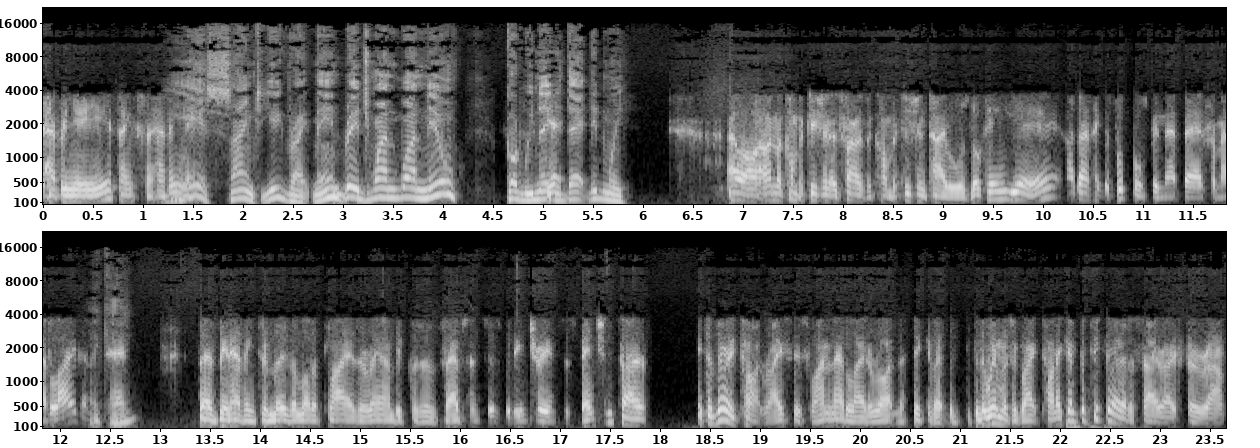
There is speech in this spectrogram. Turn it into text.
Happy New Year. Thanks for having me. Yes, same to you, great man. Reds won 1 0. God, we needed yeah. that, didn't we? Oh, on the competition, as far as the competition table was looking, yeah, I don't think the football's been that bad from Adelaide. And, okay. And they've been having to move a lot of players around because of absences with injury and suspension. So it's a very tight race, this one, and Adelaide are right in the thick of it. The, the win was a great tonic, and particularly, I've got to say, for um,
